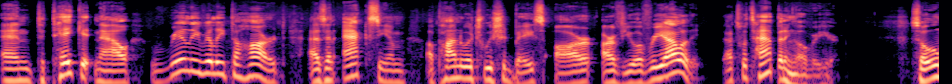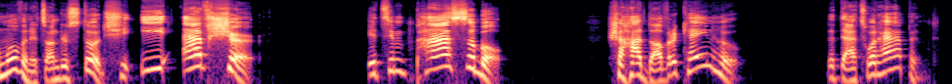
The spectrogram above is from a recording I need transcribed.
and to take it now really, really to heart as an axiom upon which we should base our, our view of reality. That's what's happening over here. So umuvin, it's understood. She'i afsher. It's impossible. Shahadavar kainhu. That that's what happened.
